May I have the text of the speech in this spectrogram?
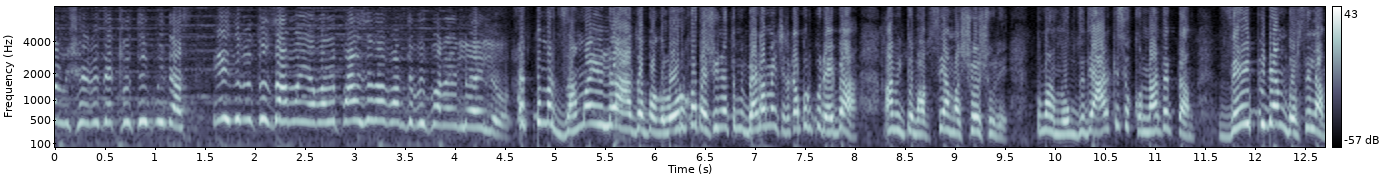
মানুষের দেখলে তুই এই জন্য তো জামাই আমার পায়জামা পাঞ্জাবি পরে লইলো। আর তোমার জামাই হইল আদা পাগল ওর কথা শুনে তুমি বেড়া মানুষের কাপড় পরে আইবা? আমি তো ভাবছি আমার শ্বশুরে। তোমার মুখ যদি আর কিছুক্ষণ না দেখতাম যেই পিডাম ধরছিলাম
